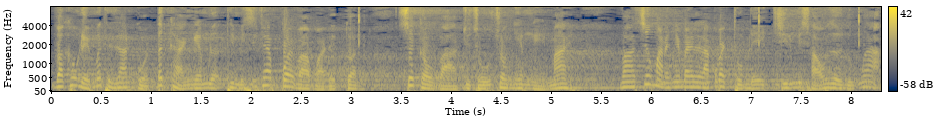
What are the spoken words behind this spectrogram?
Và không để mất thời gian của tất cả anh em nữa thì mình xin phép quay vào bản đề tuần sẽ cầu và chú số cho anh em ngày mai và trước mặt anh em đây là có bạch thủ đề 96 giờ đúng không ạ?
